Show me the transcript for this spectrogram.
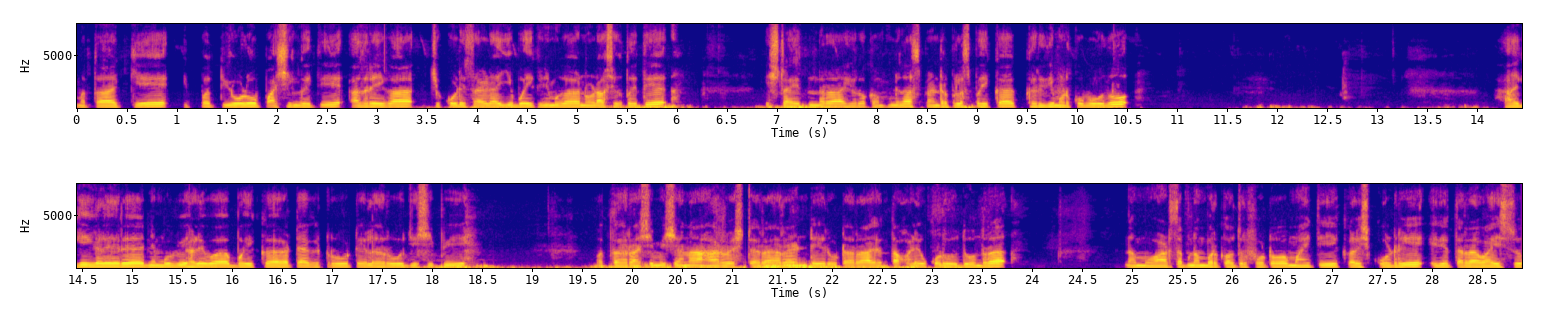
ಮತ್ತು ಕೆ ಇಪ್ಪತ್ತೇಳು ಪಾಸಿಂಗ್ ಐತಿ. ಆದರೆ ಈಗ ಚಿಕ್ಕೋಡಿ ಸೈಡ್ ಈ ಬೈಕ್ ನಿಮ್ಗೆ ನೋಡೋಕೆ ಸಿಗ್ತೈತಿ. ಇಷ್ಟ ಆಯ್ತಂದ್ರೆ ಹೀರೋ ಕಂಪ್ನಿದ ಸ್ಪೆಂಡರ್ ಪ್ಲಸ್ ಬೈಕ್ ಖರೀದಿ ಮಾಡ್ಕೋಬೋದು. ಹಾಗೆ ಗೆಳೆಯರೆ, ನಿಮಗೂ ಭೀ ಹಳೆವ bike tractor trailer J C B ಮತ್ತು ರಾಶಿ ಮಿಷನ, ಹಾರ್ವೆಸ್ಟರ, ರಂಟಿ, ರೂಟರ ಎಂಥ ಹೊಳೆವು ಕೊಡುವುದು ಅಂದ್ರೆ ನಮ್ಮ ವಾಟ್ಸಪ್ ನಂಬರ್ಗೆ ಅದ್ರ ಫೋಟೋ ಮಾಹಿತಿ ಕಳಿಸ್ಕೊಡ್ರಿ. ಇದೇ ಥರ ವಾಯ್ಸು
